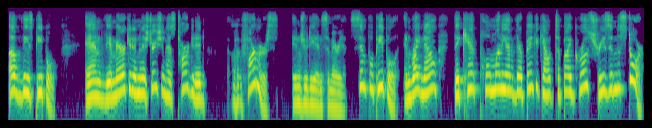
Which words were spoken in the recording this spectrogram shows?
of these people. And the American administration has targeted uh, farmers in Judea and Samaria, simple people. And right now, they can't pull money out of their bank account to buy groceries in the store.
